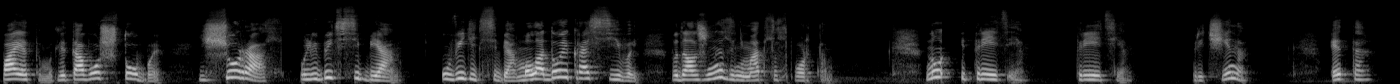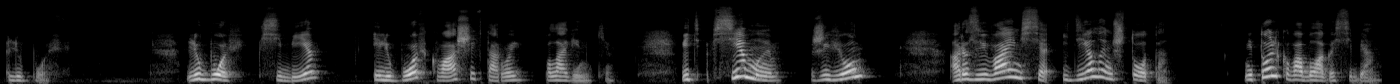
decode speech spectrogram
Поэтому для того, чтобы еще раз полюбить себя, увидеть себя молодой и красивой, вы должны заниматься спортом. Ну и третье. Третье. Причина – это любовь. Любовь к себе и любовь к вашей второй половинке. Ведь все мы живем, развиваемся и делаем что-то не только во благо себя,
